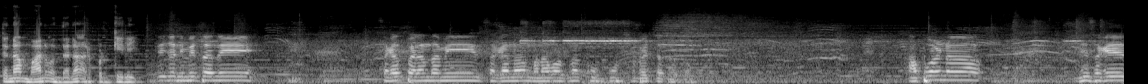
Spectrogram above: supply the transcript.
त्यांना मानवंदना अर्पण केली. त्याच्या निमित्ताने सगळ्यात पहिल्यांदा मी सगळ्यांना मनापासून खूप खूप शुभेच्छा देतो. आपण जे सगळे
